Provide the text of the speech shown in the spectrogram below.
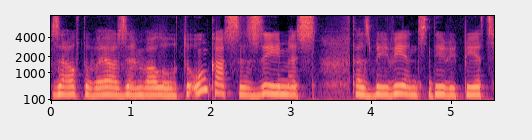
zeltu vai ārzemju valūtu un kases zīmes. Tas bija 1, 2, 5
